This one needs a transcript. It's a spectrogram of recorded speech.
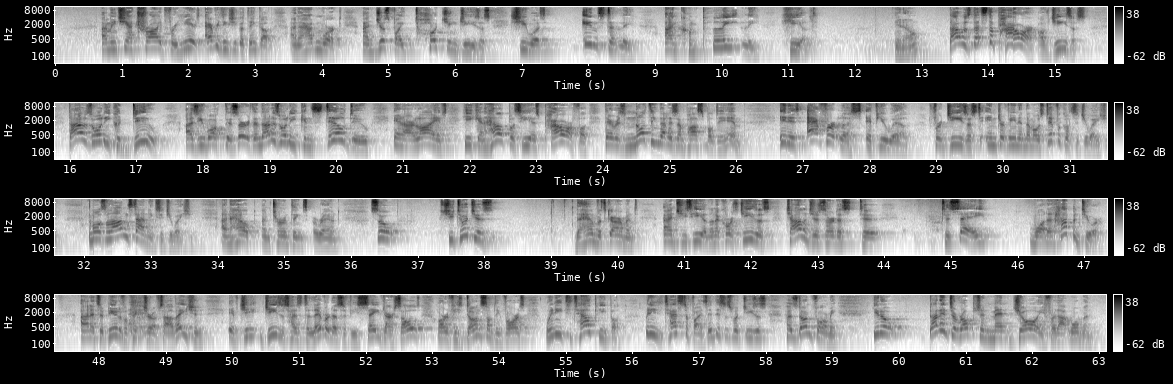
I mean, she had tried for years everything she could think of, and it hadn't worked. And just by touching Jesus, she was instantly and completely healed. You know? That was that's the power of Jesus. That was what he could do as he walked this earth, and that is what he can still do in our lives. He can help us. He is powerful. There is nothing that is impossible to him. It is effortless, if you will for Jesus to intervene in the most difficult situation, the most long standing situation, and help and turn things around. So she touches the hem of his garment and she's healed. And of course, Jesus challenges her to, to, to say what had happened to her. And it's a beautiful picture of salvation. If G- Jesus has delivered us, if he's saved our souls, or if he's done something for us, we need to tell people. We need to testify and say, This is what Jesus has done for me. You know, that interruption meant joy for that woman,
